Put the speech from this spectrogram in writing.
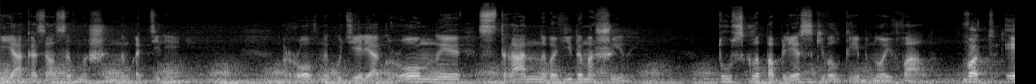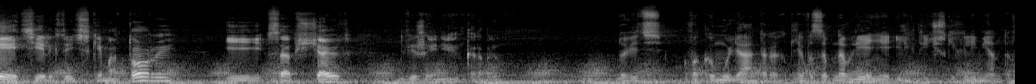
и я оказался в машинном отделении. Ровно гудели огромные, странного вида машины. Тускло поблескивал грибной вал. Вот эти электрические моторы и сообщают движение кораблю. Но ведь в аккумуляторах для возобновления электрических элементов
